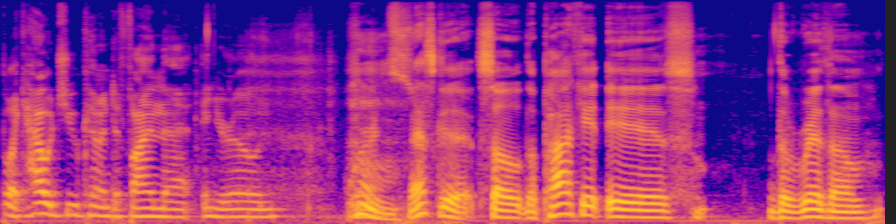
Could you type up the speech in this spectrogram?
But like, how would you kind of define that in your own Hmm, words? that's good. So the pocket is the rhythm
